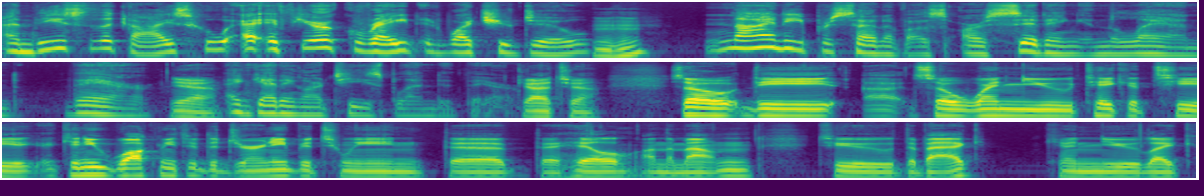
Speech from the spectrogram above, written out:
And these are the guys who, if you're great at what you do, 90% of us are sitting in the land there Yeah. and getting our teas blended there. Gotcha. So the uh, so when you take a tea, can you walk me through the journey between the the hill on the mountain to the bag? Can you like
